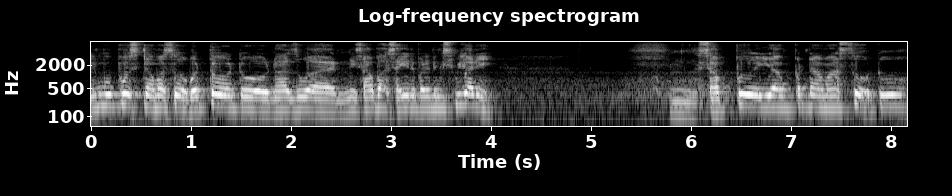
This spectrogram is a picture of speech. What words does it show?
ilmu pun sedang masuk betul tu Nazwan ni sahabat saya daripada Negeri Sembilan ni hmm, siapa yang pernah masuk tu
